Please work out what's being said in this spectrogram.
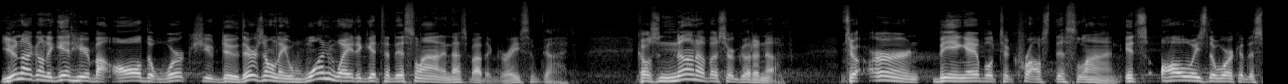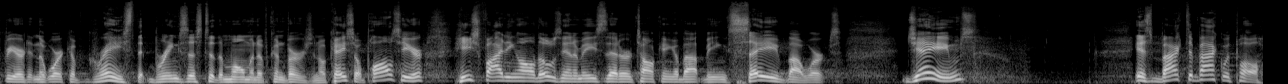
You're not going to get here by all the works you do. There's only one way to get to this line, and that's by the grace of God. Because none of us are good enough to earn being able to cross this line. It's always the work of the Spirit and the work of grace that brings us to the moment of conversion. Okay, so Paul's here. He's fighting all those enemies that are talking about being saved by works. James is back to back with Paul.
